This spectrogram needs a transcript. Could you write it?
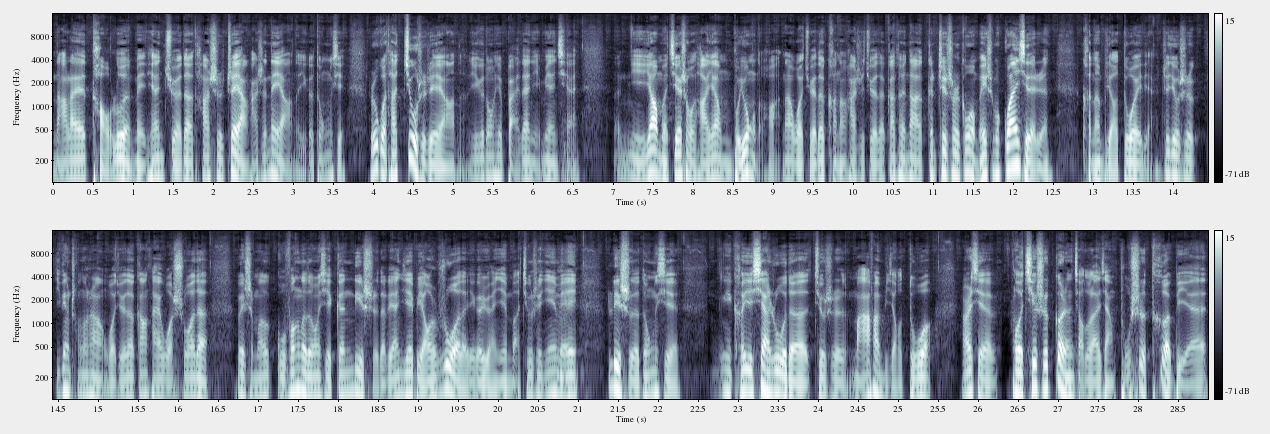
拿来讨论，每天觉得它是这样还是那样的一个东西。如果它就是这样的一个东西摆在你面前，你要么接受它，要么不用的话，那我觉得可能还是觉得干脆那跟这事儿跟我没什么关系的人可能比较多一点。这就是一定程度上，我觉得刚才我说的为什么古风的东西跟历史的连接比较弱的一个原因吧，就是因为历史的东西你可以陷入的就是麻烦比较多，而且我其实个人角度来讲不是特别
